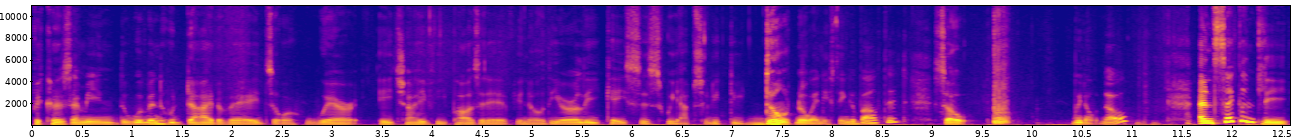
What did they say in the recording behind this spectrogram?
because I mean, the women who died of AIDS or who were HIV positive, you know, the early cases, we absolutely don't know anything about it. So we don't know. Mm-hmm. And secondly,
